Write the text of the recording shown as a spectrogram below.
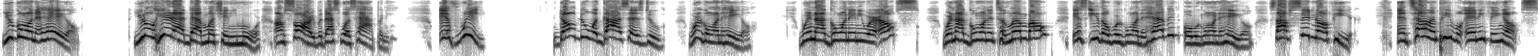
You going to hell. You don't hear that that much anymore. I'm sorry, but that's what's happening. If we don't do what God says do, we're going to hell. We're not going anywhere else. We're not going into limbo. It's either we're going to heaven or we're going to hell. Stop sitting up here and telling people anything else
